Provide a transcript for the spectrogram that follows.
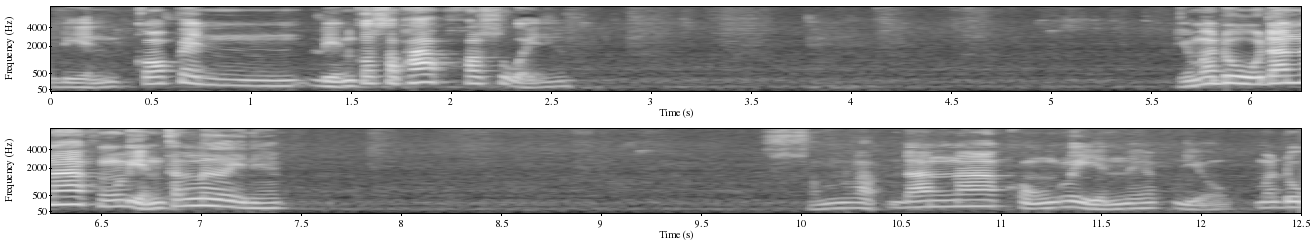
เหรียญก็เป็นเหรียญก็สภาพพอสวยนะครับ ดี๋ยวมาดูด้านหน้าของเหรียญกันเลยเนะครับสำหรับด้านหน้าของเหรียญนะครับ เดี๋ยวมาดู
